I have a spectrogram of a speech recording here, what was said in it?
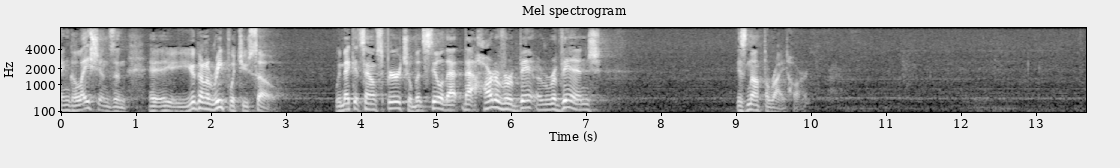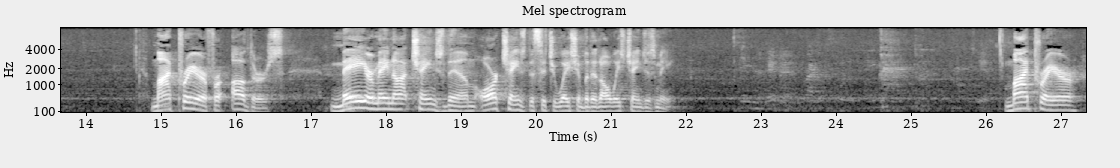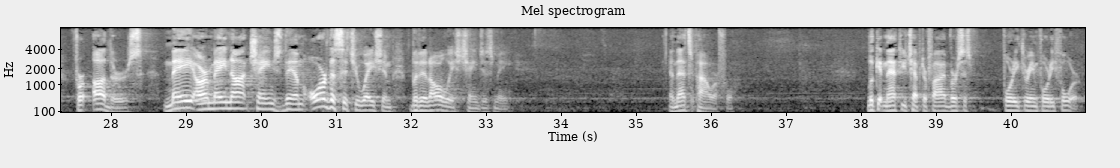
Galatians, and uh, you're going to reap what you sow. We make it sound spiritual, but still, that, that heart of revenge is not the right heart. My prayer for others may or may not change them or change the situation, but it always changes me. My prayer for others may or may not change them or the situation, but it always changes me. And that's powerful. Look at Matthew chapter 5, verses 43 and 44.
